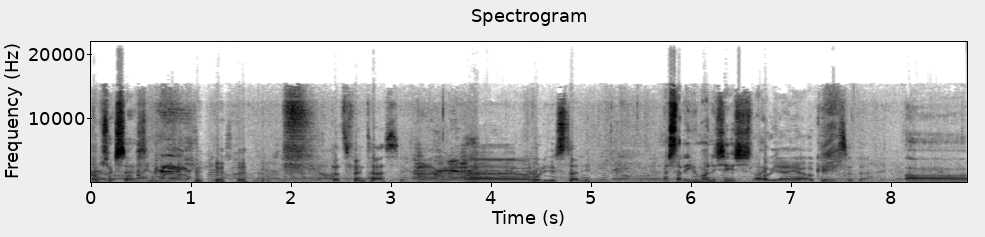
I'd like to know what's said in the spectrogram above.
no success. You know. that's fantastic. Uh, what do you study? I study humanities. Like, Oh yeah, yeah. uh, Okay, you said that. Uh,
